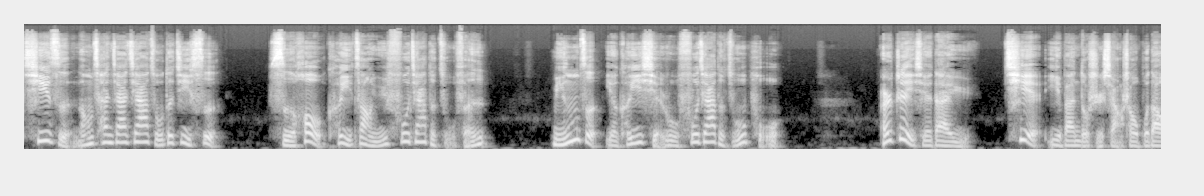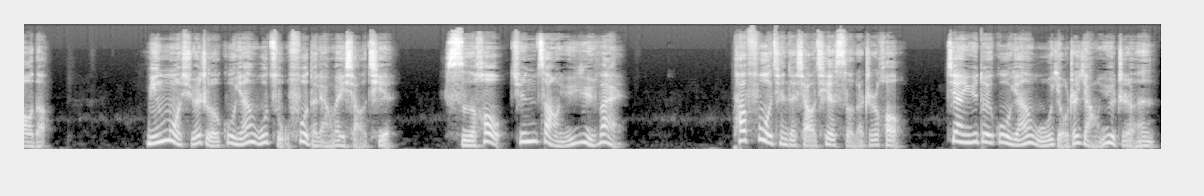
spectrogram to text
妻子能参加家族的祭祀，死后可以葬于夫家的祖坟，名字也可以写入夫家的族谱。而这些待遇，妾一般都是享受不到的。明末学者顾炎武祖父的两位小妾，死后均葬于狱外。他父亲的小妾死了之后，鉴于对顾炎武有着养育之恩，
